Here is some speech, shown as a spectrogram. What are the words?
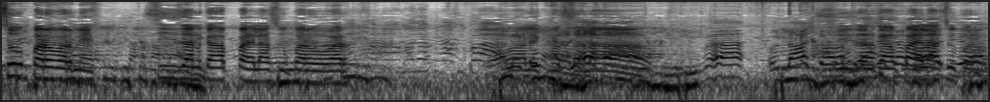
सुपर ओवर में। सीज़न का पहला सुपर ओवर। वालेकुम अस्सलाम। सीज़न का पहला सुपर ओवर।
